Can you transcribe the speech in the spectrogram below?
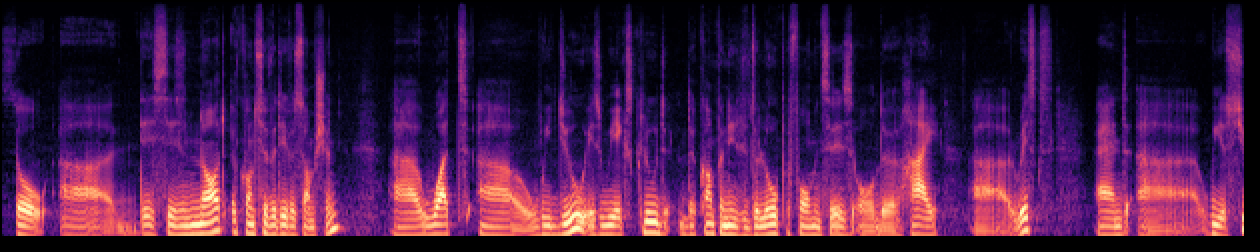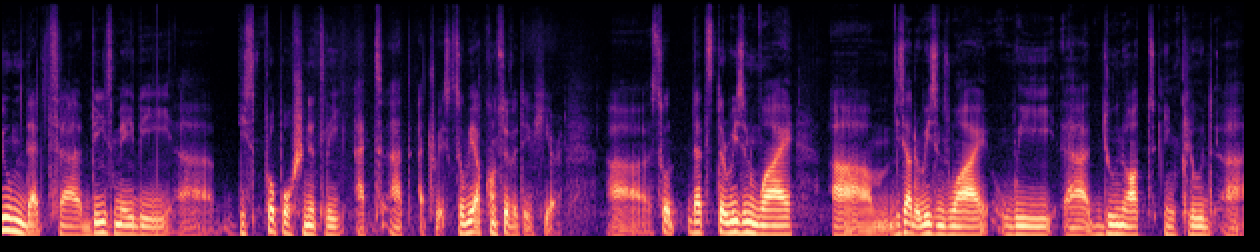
So uh, this is not a conservative assumption. Uh, what uh, we do is we exclude the companies with the low performances or the high uh, risks, and we assume that these may be disproportionately at, at, at risk. So we are conservative here. So that's the reason why um, these are the reasons why we uh, do not include uh,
